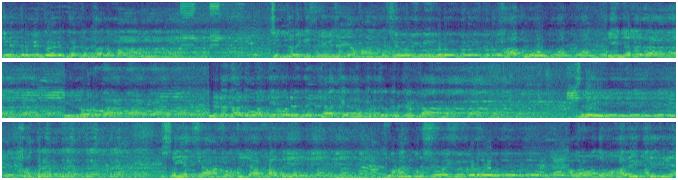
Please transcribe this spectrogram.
ಕೇಂದ್ರ ಬಿಂದು ಆಗಿರ್ತಕ್ಕಂಥ ನಮ್ಮ ಚಿತ್ತೂರಿಗೆ ಶ್ರೀ ವಿಜಯ ಮಹಾಂತ ಶಿವಯೋಗಿಗಳು ಹಾಗೂ ಈ ನೆಲದ ಇನ್ನೋರ್ವ ನಡೆದಾಡುವ ದೇವರಿಂದ ಖ್ಯಾತಿಯನ್ನು ಪಡೆದಿರತಕ್ಕಂಥ ಶ್ರೀ ಹಜರತ್ ಸೈಯದ್ ಶಾಹ ಮುರ್ತುಜಾ ಫಾದ್ರಿ ಮಹಾಂತ ಶಿವಯೋಗಿಗಳು ಅವರ ಒಂದು ಭಾವೈಕ್ಯತೆಯ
